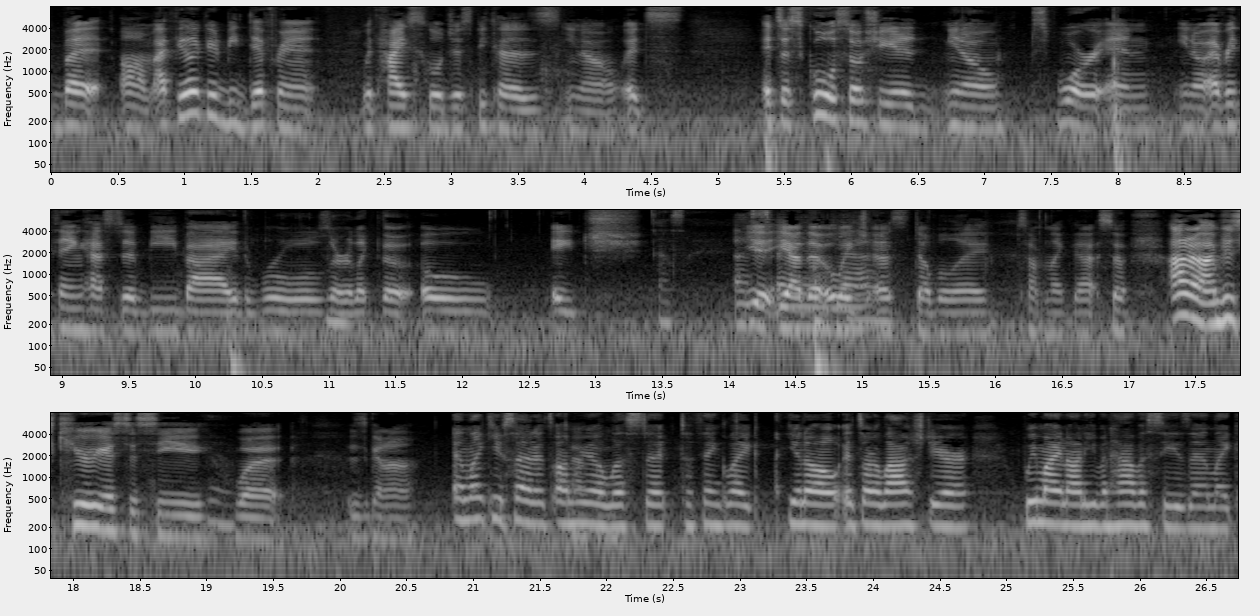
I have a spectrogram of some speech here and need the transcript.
but um i feel like it would be different with high school just because you know it's it's a school associated you know sport and you know everything has to be by the rules or like the o h yeah, yeah, the OHSAA, something like that. So I don't know. I'm just curious to see what is gonna. And like you said, it's unrealistic to think like, you know, it's our last year. We might not even have a season. Like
